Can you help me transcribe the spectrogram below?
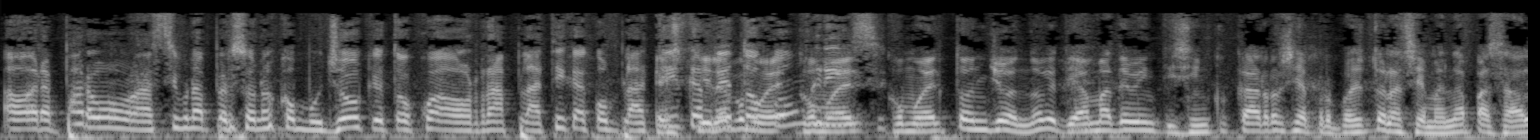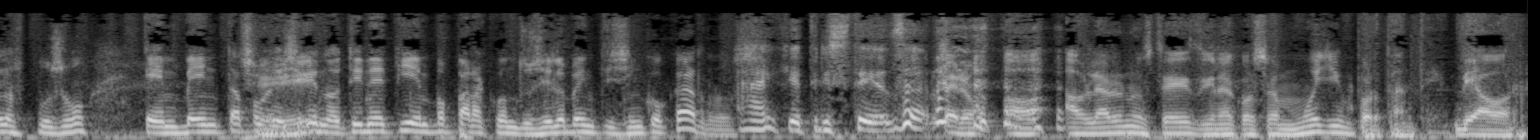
Ahora, para un- así una persona como yo que tocó ahorrar platica con me Estilo como, tocó como, gris. el- como Elton John, ¿no? Que tiene más de 25 carros y a propósito la semana pasada los puso en venta porque Sí. dice que no tiene tiempo para conducir los 25 carros. Ay, qué tristeza. Pero ah, hablaron ustedes de una cosa muy importante, de ahorro.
